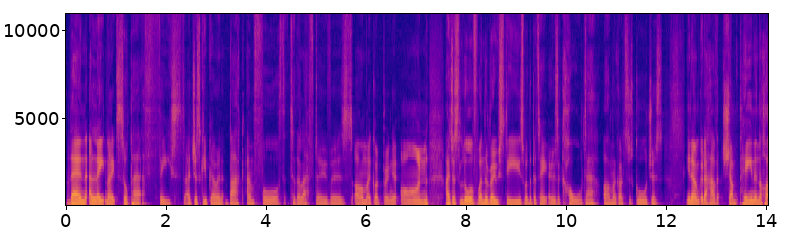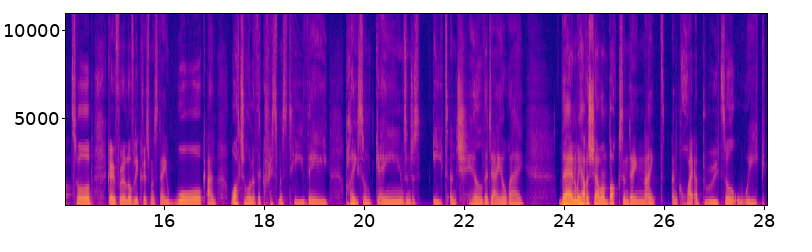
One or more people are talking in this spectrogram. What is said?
then a late night supper, a feast. I just keep going back and forth to the leftovers. Oh my God, bring it on. I just love when the roasties, when the potatoes are colder. Oh my God, it's just gorgeous. You know, I'm going to have champagne in the hot tub, go for a lovely Christmas Day walk, and watch all of the Christmas TV, play some games, and just eat and chill the day away. Then we have a show on Boxing Day night and quite a brutal week.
